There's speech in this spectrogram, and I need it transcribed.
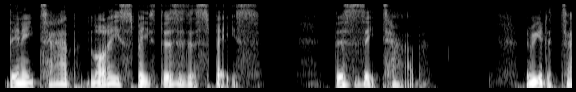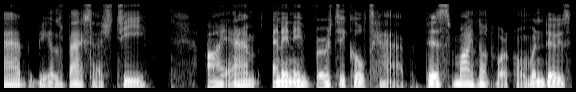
then a tab, not a space. This is a space. This is a tab. Then we get a tab because backslash t, I am, and then a vertical tab. This might not work on Windows,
